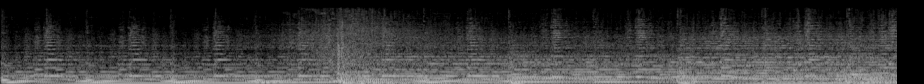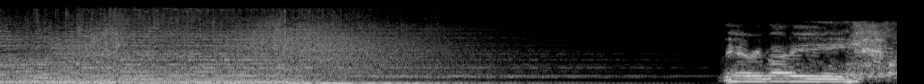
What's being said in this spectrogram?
Hey everybody,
